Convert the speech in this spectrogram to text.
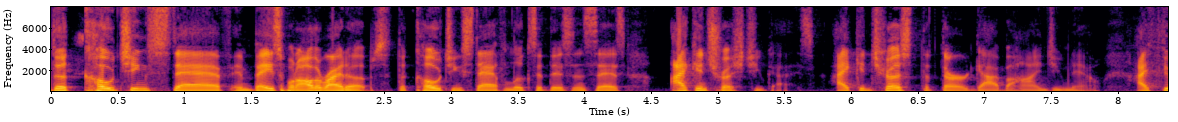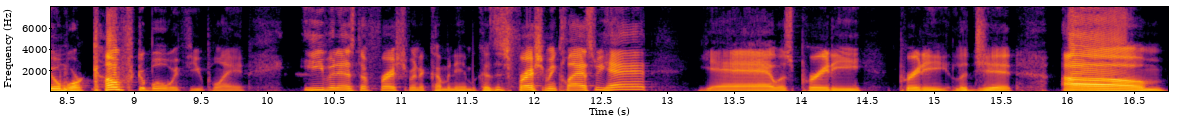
the coaching staff, and based on all the write ups, the coaching staff looks at this and says, I can trust you guys. I can trust the third guy behind you now. I feel more comfortable with you playing, even as the freshmen are coming in, because this freshman class we had, yeah, it was pretty, pretty legit. Um,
